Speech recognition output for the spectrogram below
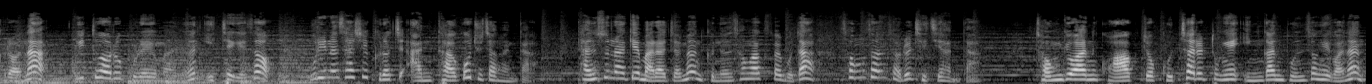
그러나 위트워르 브레우만은 이 책에서 우리는 사실 그렇지 않다고 주장한다. 단순하게 말하자면 그는 성악설보다 성선설을 지지한다. 정교한 과학적 고찰을 통해 인간 본성에 관한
